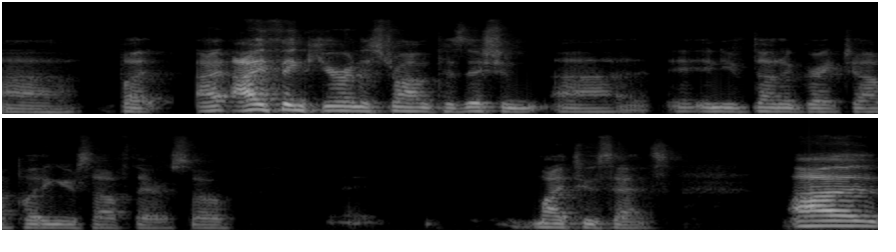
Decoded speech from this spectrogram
Uh, but I, I think you're in a strong position, uh, and you've done a great job putting yourself there. So my two cents. Uh,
